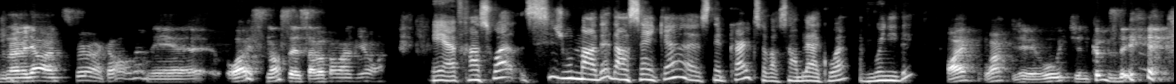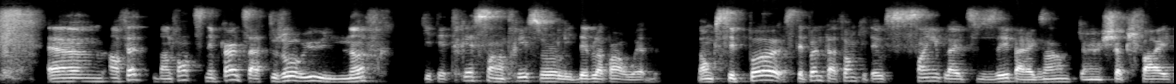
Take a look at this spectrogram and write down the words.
je m'améliore un petit peu encore. Mais euh, ouais, sinon, ça, va pas mal mieux. Et François, si je vous demandais dans cinq ans, Snipcart, ça va ressembler à quoi? Avez-vous une idée? Ouais, ouais, oui, j'ai une couple d'idées. Euh, en fait, dans le fond, Snipcart, ça a toujours eu une offre qui était très centrée sur les développeurs web. Donc, c'est pas, c'était pas une plateforme qui était aussi simple à utiliser, par exemple, qu'un Shopify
